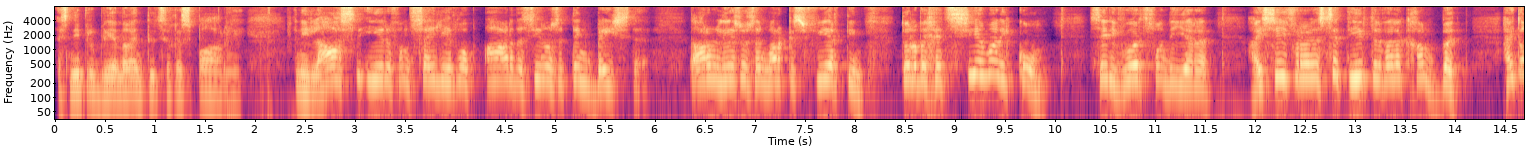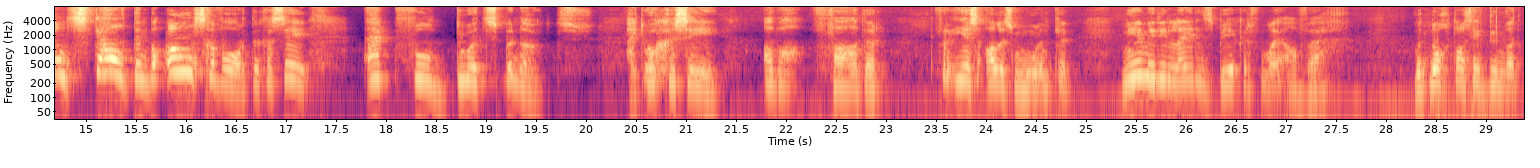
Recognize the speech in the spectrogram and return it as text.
is nie probleme en toetse gespaar nie. In die laaste ure van sy lewe op aarde sien ons dit ten beste. Daarom lees ons in Markus 14, toe hulle by Getsemane kom, sê die woord van die Here, hy sê vir hulle sit hier terwyl ek gaan bid. Hy het ontstel en beangs geword en gesê ek voel doodsbenoud. Hy het ook gesê, Abba, Vader, Vir U is alles moontlik. Neem hierdie lydensbeker vir my af weg. Moet nogtans nie doen wat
